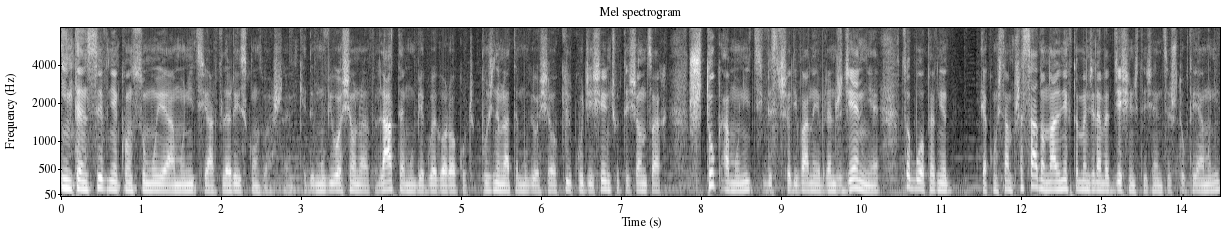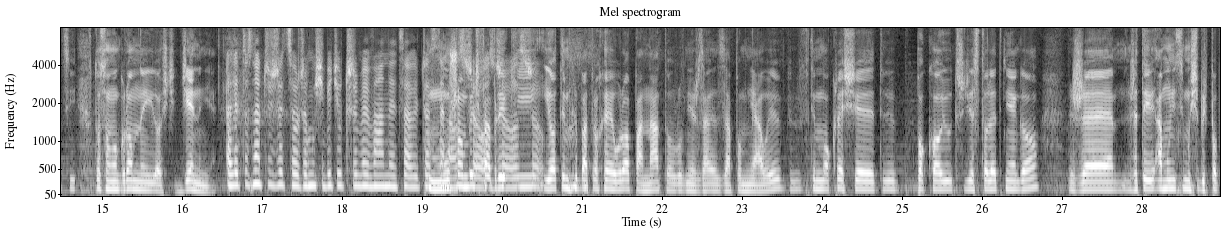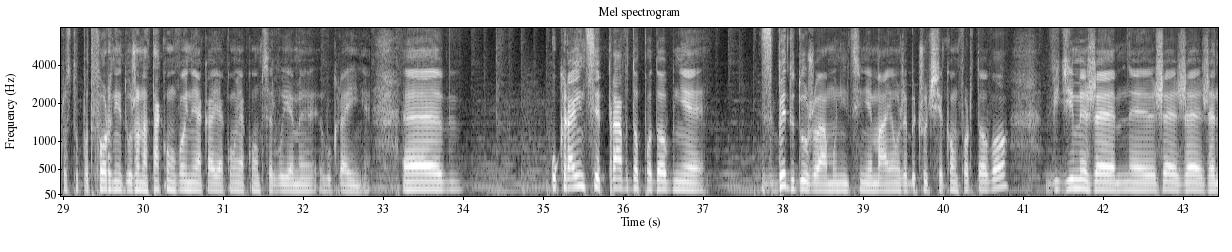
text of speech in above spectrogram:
intensywnie konsumuje amunicję artyleryjską zwłaszcza. Kiedy mówiło się latem ubiegłego roku, czy późnym latem mówiło się o kilkudziesięciu tysiącach sztuk amunicji wystrzeliwanej wręcz dziennie, co było pewnie jakąś tam przesadą, no ale niech to będzie nawet 10 tysięcy sztuk tej amunicji, to są ogromne ilości dziennie. Ale to znaczy, że co, że musi być utrzymywany cały czas ten Muszą być fabryki i o tym chyba trochę Europa, NATO również za, zapomniały w tym okresie pokoju 30-letniego, że, że tej amunicji musi być po prostu potwornie dużo na taką wojnę, jaka, jaką, jaką obserwujemy w Ukrainie. E, Ukraińcy prawdopodobnie zbyt dużo amunicji nie mają, żeby czuć się komfortowo. Widzimy, że, e, że, że, że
